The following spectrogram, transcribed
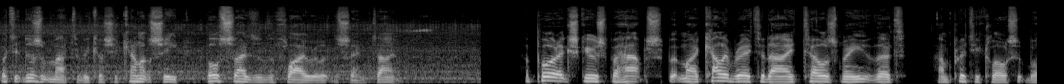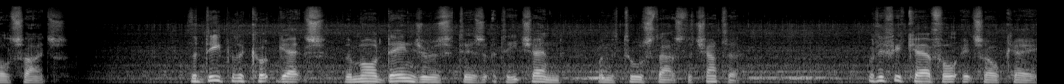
but it doesn't matter because you cannot see both sides of the flywheel at the same time. A poor excuse perhaps, but my calibrated eye tells me that I'm pretty close at both sides. The deeper the cut gets, the more dangerous it is at each end when the tool starts to chatter. But if you're careful, it's okay.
